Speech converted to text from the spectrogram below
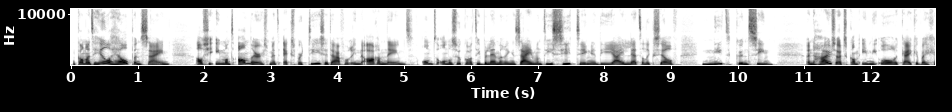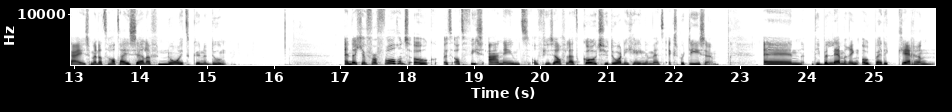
En kan het heel helpend zijn als je iemand anders met expertise daarvoor in de arm neemt om te onderzoeken wat die belemmeringen zijn, want die ziet dingen die jij letterlijk zelf niet kunt zien. Een huisarts kan in die oren kijken bij Gijs, maar dat had hij zelf nooit kunnen doen. En dat je vervolgens ook het advies aanneemt of jezelf laat coachen door diegene met expertise. En die belemmering ook bij de kern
